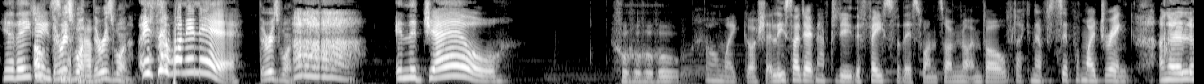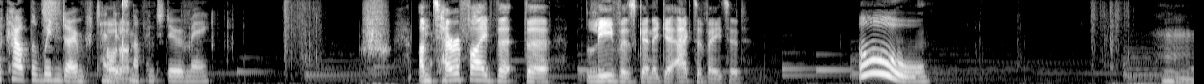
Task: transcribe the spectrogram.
Yeah, they don't. Oh, there is to one. have There is one. Is there one in here? There is one. in the jail. Oh my gosh! At least I don't have to do the face for this one, so I'm not involved. I can have a sip of my drink. I'm going to look out the window and pretend Hold it's on. nothing to do with me. I'm terrified that the lever's gonna get activated. Oh, Hmm.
